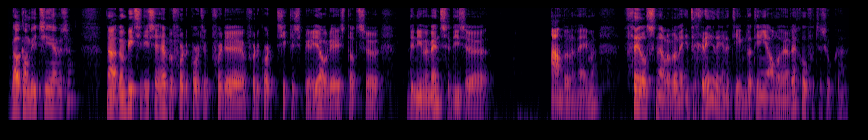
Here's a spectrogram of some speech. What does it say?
Welke ambitie hebben ze? Nou, de ambitie die ze hebben voor de, korte, voor de, voor de kortcyclische periode is dat ze de nieuwe mensen die ze aan willen nemen, veel sneller willen integreren in het team. Dat die niet allemaal hun weg hoeven te zoeken.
